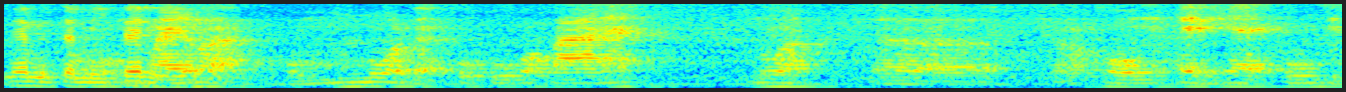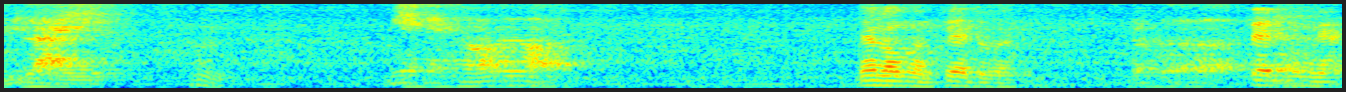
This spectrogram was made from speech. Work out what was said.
เนี่ยมันจะมีเส้นหมายว่าผมนวดแบบปูปูปลาปลานะ นวด เอ่อสรพงษ์เอ้ยไม่ใช่กรุงศรีวิไลอืมเมียแกชอบเนี่ยลองสังเกตดูแล้วก็เส้นตรงเนี้ย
